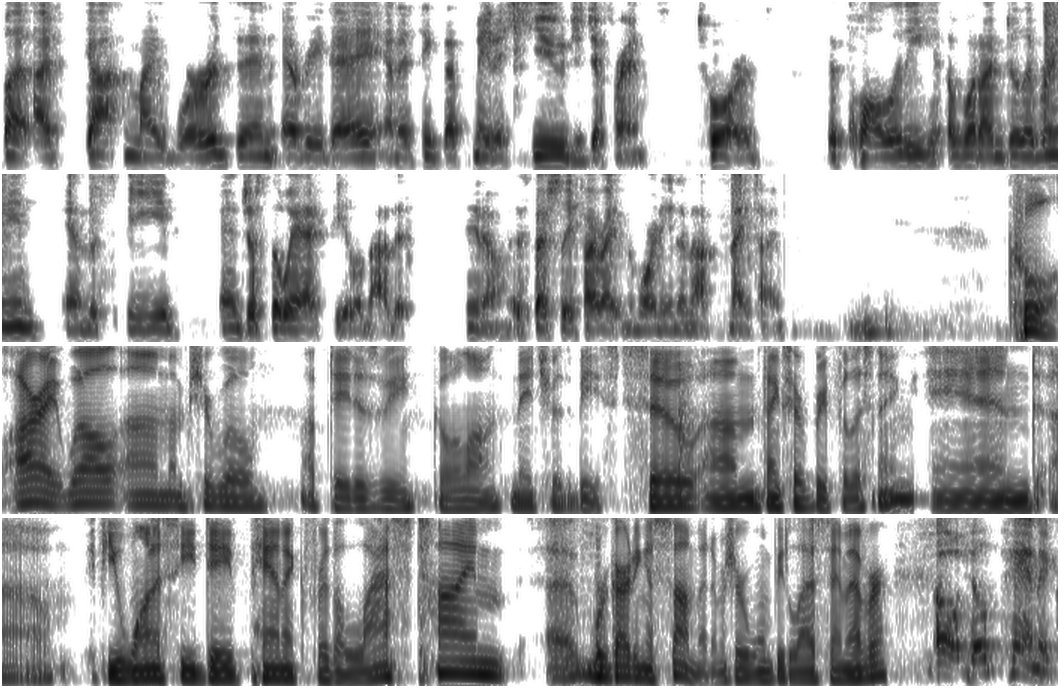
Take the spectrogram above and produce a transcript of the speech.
But I've gotten my words in every day, and I think that's made a huge difference towards the quality of what I'm delivering and the speed and just the way I feel about it. You know, especially if I write in the morning and not nighttime. Cool. All right. Well, um, I'm sure we'll update as we go along. Nature of the beast. So, um, thanks everybody for listening. And uh, if you want to see Dave panic for the last time, uh, regarding a summit. I'm sure it won't be the last time ever. Oh, he'll panic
